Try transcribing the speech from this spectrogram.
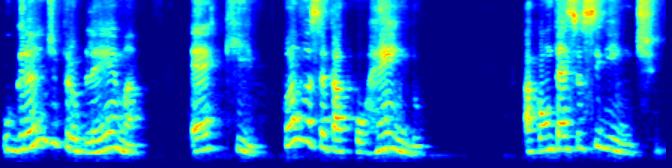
O grande problema é que, quando você está correndo, acontece o seguinte,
